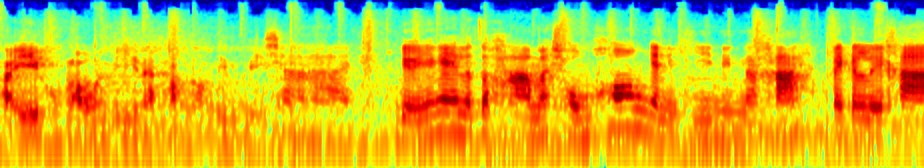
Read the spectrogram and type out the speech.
พระเอกของเราวันนี้นะครับน้องนินนิน ใช่ เดี๋ยวยังไงเราจะพามาชมห้องกันอีกทีหนึ่งนะคะ ไปกันเลยค่ะ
